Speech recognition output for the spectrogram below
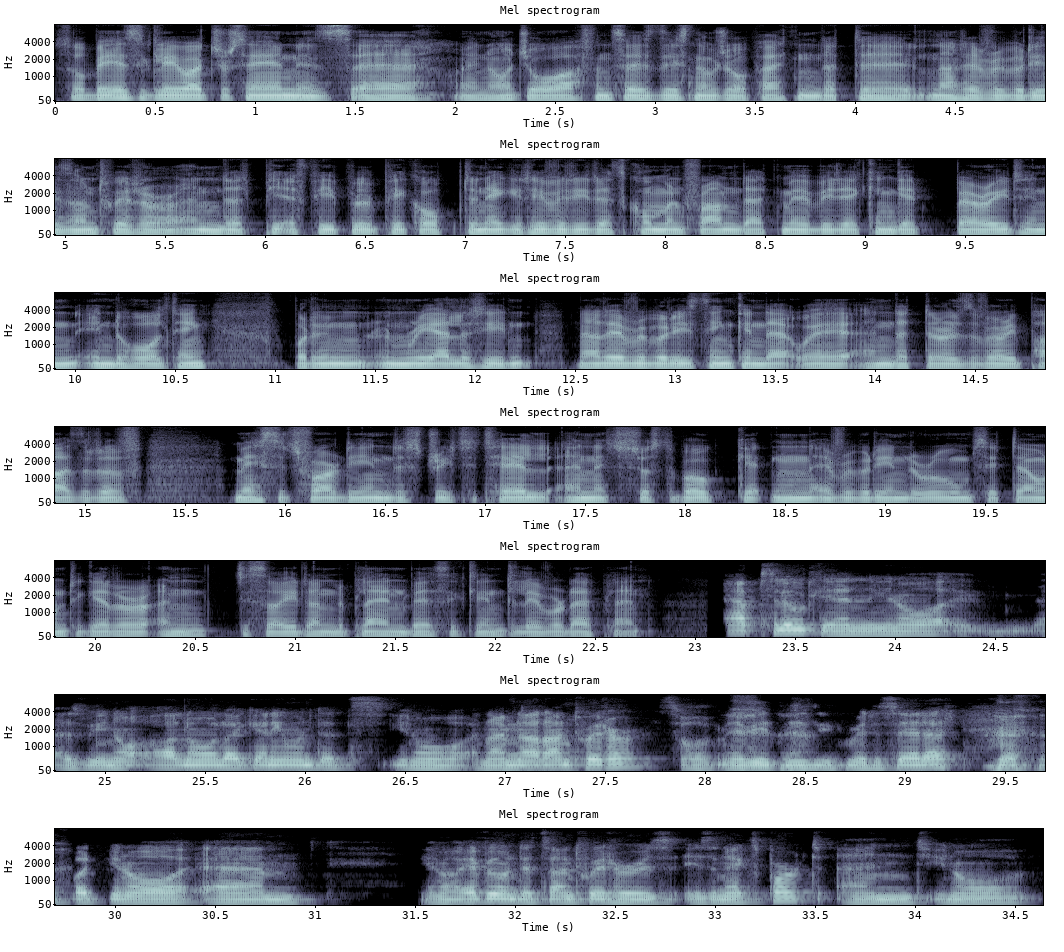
So basically, what you're saying is, uh, I know Joe often says this now, Joe Patton, that uh, not everybody is on Twitter, and that if people pick up the negativity that's coming from that, maybe they can get buried in, in the whole thing. But in, in reality, not everybody's thinking that way, and that there is a very positive message for the industry to tell, and it's just about getting everybody in the room, sit down together, and decide on the plan basically, and deliver that plan. Absolutely, and you know, as we know, all know, like anyone that's you know, and I'm not on Twitter, so maybe it's easy for me to say that, but you know, um, you know, everyone that's on Twitter is is an expert, and you know,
